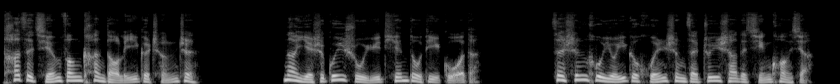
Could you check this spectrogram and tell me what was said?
他在前方看到了一个城镇，那也是归属于天斗帝国的。在身后有一个魂圣在追杀的情况下，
